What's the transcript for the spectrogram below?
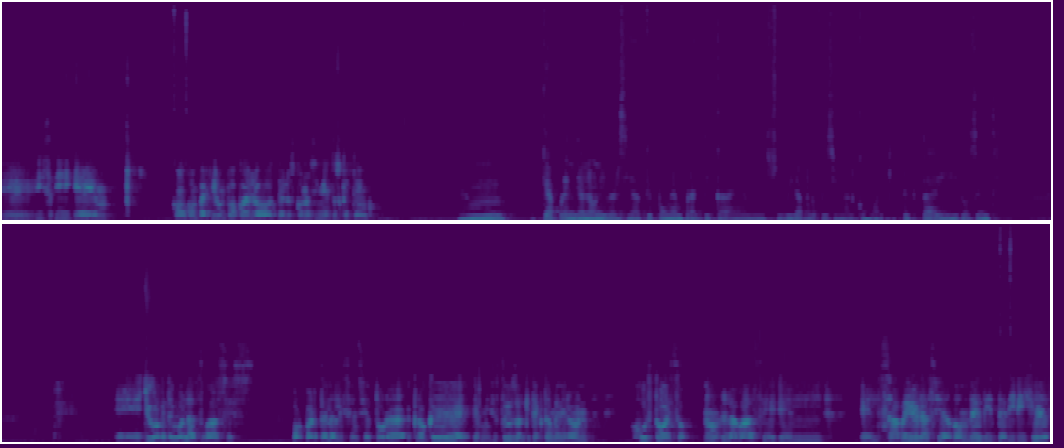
eh, y, em, como compartir un poco de, lo, de, los conocimientos que tengo. Em, ¿Qué aprendió en la universidad que ponga en práctica en su vida profesional como arquitecta y docente? Eh, yo creo que tengo las bases por parte de la licenciatura. Creo que en mis estudios de arquitecta me dieron justo eso, ¿no? La base, el, el saber hacia dónde te diriges,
